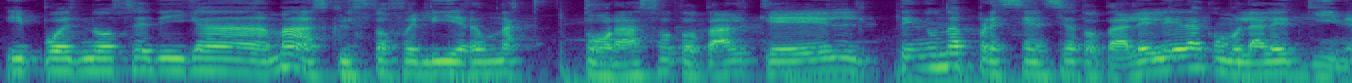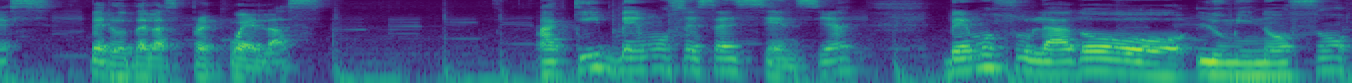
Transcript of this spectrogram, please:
Y pues no se diga más, Christopher Lee era un actorazo total que él tenía una presencia total. Él era como el Alec Guinness, pero de las precuelas. Aquí vemos esa esencia, vemos su lado luminoso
